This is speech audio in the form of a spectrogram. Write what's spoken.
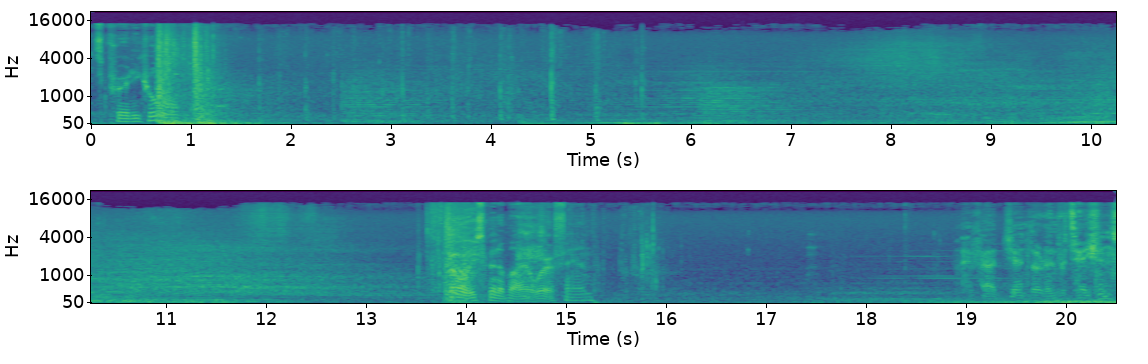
It's pretty cool. Been a Bioware fan. I've had gentler invitations.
